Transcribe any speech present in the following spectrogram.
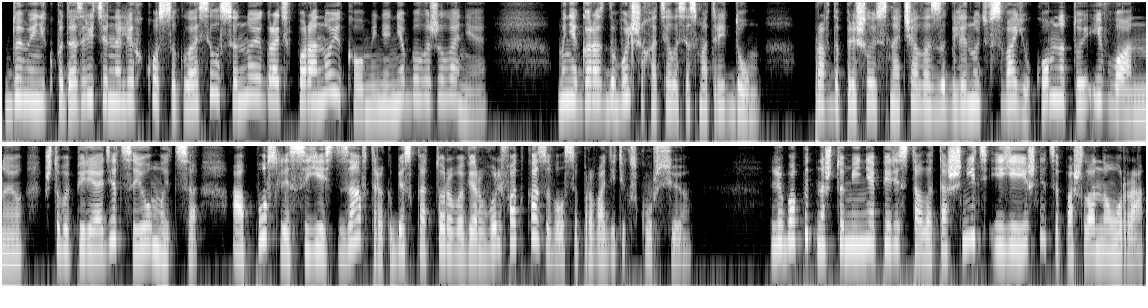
Доминик подозрительно легко согласился, но играть в параноика у меня не было желания. Мне гораздо больше хотелось осмотреть дом — Правда, пришлось сначала заглянуть в свою комнату и ванную, чтобы переодеться и умыться, а после съесть завтрак, без которого Вервольф отказывался проводить экскурсию. Любопытно, что меня перестало тошнить, и яичница пошла на ура,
